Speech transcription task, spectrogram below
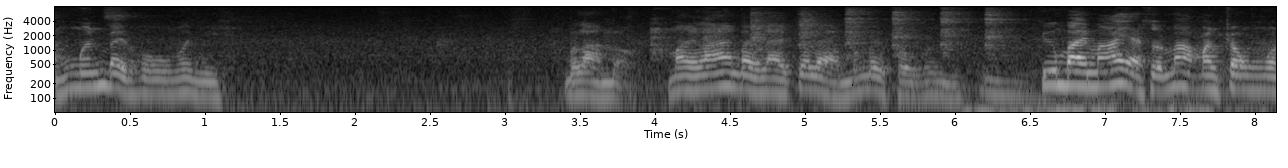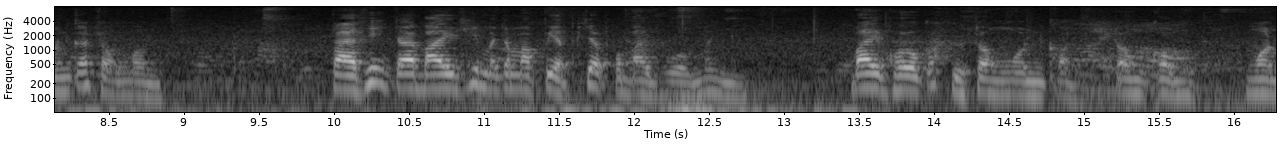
มเหมือนใบโพไม่มี โบราณบอกใบร้ายใบไรจะแหลมเหมือนใบโพไม่มีคือใบไม้อะส่วนมากมันทรงมนก็ทรงมน แต่ที่จะใบที่มันจะมาเปรียบเทียบกับใบโพไม่มีใบโพก็คือทรงมนก่อนทรงกลมมน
